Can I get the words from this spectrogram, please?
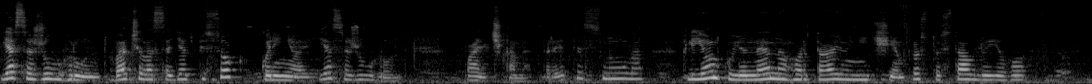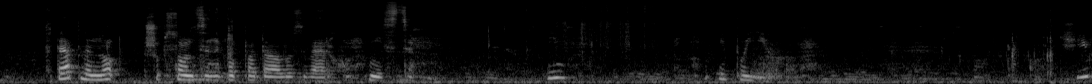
Я сажу в ґрунт. Бачила, садять пісок, коріняють, я сажу в ґрунт. Пальчиками притиснула. Клійонкою не нагортаю нічим. Просто ставлю його в тепле, но щоб сонце не попадало зверху місце. І, і поїхала. От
